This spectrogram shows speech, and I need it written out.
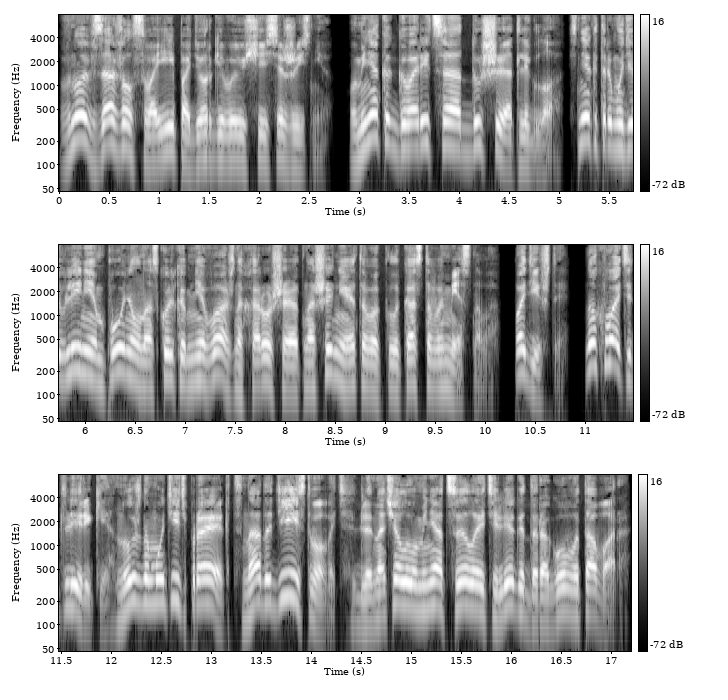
вновь зажил своей подергивающейся жизнью. У меня, как говорится, от души отлегло. С некоторым удивлением понял, насколько мне важно хорошее отношение этого клыкастого местного. Поди ж ты. Но хватит лирики, нужно мутить проект, надо действовать. Для начала у меня целая телега дорогого товара.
